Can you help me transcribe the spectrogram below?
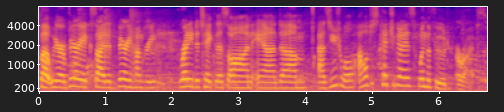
But we are very excited, very hungry, ready to take this on, and um, as usual, I'll just catch you guys when the food arrives.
